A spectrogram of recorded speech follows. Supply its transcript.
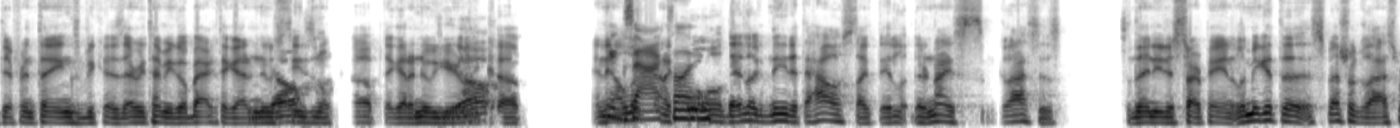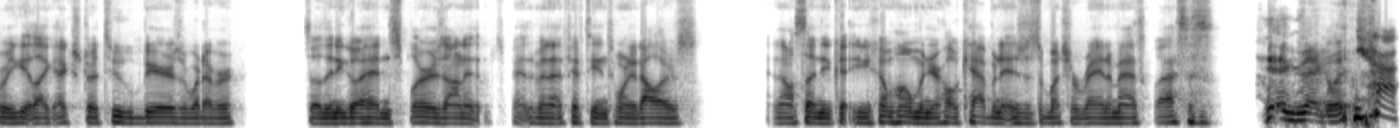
different things because every time you go back, they got a new Yup. seasonal cup, they got a new yearly Yup. cup. And they all look kind of cool. They look neat at the house. Like they look, they're nice glasses. So then you just start paying. Let me get the special glass where you get like extra two beers or whatever. So then you go ahead and splurge on it, spend spend that $15, $20. And all of a sudden you, you come home and your whole cabinet is just a bunch of random ass glasses. exactly. Yeah,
